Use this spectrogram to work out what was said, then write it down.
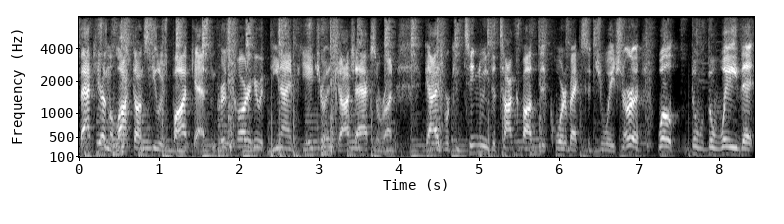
back here on the Locked On Steelers podcast. I'm Chris Carter here with Dean Iampietro and Josh Axelrod. Guys, we're continuing to talk about the quarterback situation, or, well, the, the way that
